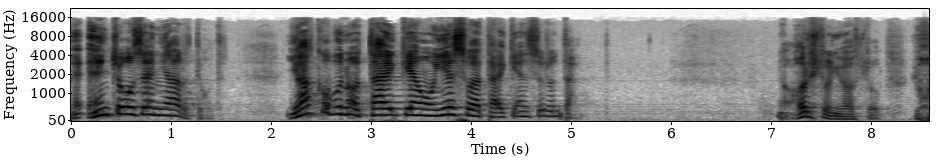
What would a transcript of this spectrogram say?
ね、延長線にあるってことヤコブの体験をイエスは体験するんだある人に言わすと、いや、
